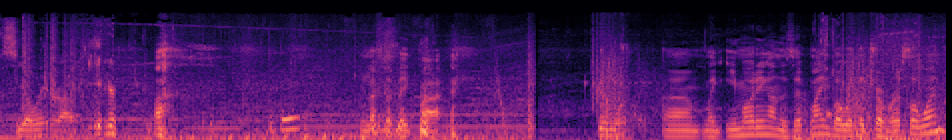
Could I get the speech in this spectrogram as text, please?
See you later, alligator. you left a big pot. Um, like emoting on the zip line, but with the traversal one.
